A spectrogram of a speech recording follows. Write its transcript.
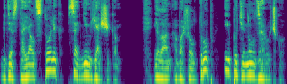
где стоял столик с одним ящиком. Илан обошел труп и потянул за ручку.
